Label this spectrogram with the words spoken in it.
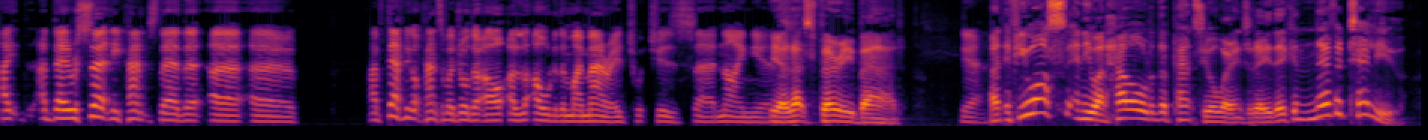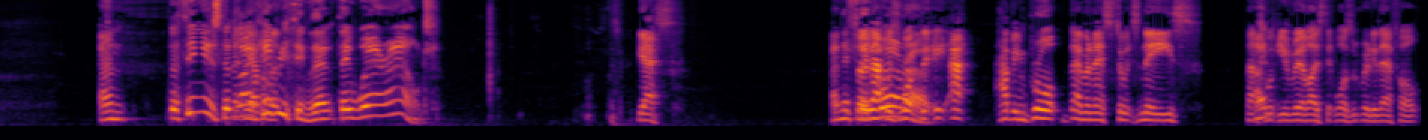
I, there are certainly pants there that uh, uh, I've definitely got pants in my drawer that are, are older than my marriage, which is uh, nine years. Yeah, that's very bad. Yeah. And if you ask anyone how old are the pants you're wearing today, they can never tell you. And the thing is that, Let like everything, they, they wear out. Yes. And if so that was what out, the, uh, having brought M&S to its knees, that's I, what you realised it wasn't really their fault.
